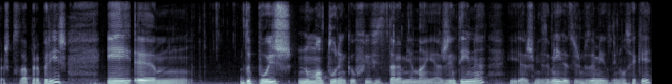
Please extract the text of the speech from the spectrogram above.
a estudar para Paris e um, depois, numa altura em que eu fui visitar a minha mãe à Argentina e as minhas amigas e os meus amigos e não sei o quê,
